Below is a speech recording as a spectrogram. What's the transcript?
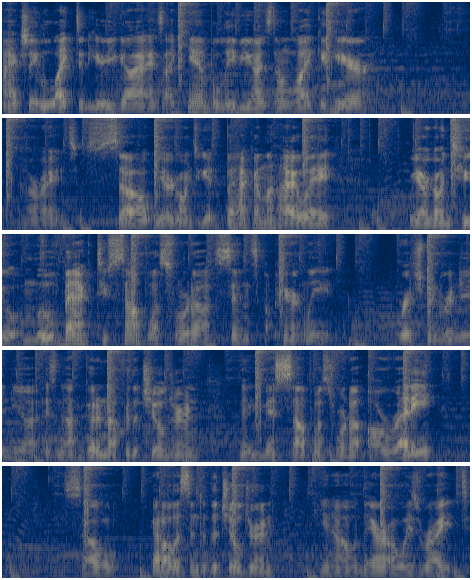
I actually liked it here, you guys. I can't believe you guys don't like it here. Alright, so we are going to get back on the highway. We are going to move back to Southwest Florida since apparently Richmond, Virginia is not good enough for the children. They miss Southwest Florida already. So, gotta listen to the children. You know, they are always right.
